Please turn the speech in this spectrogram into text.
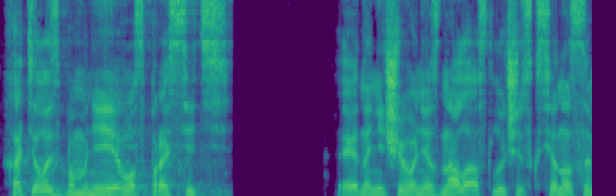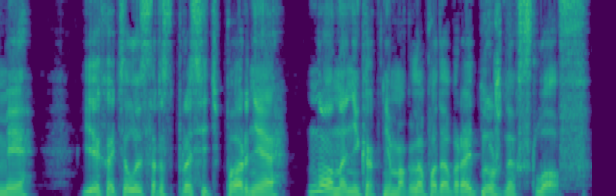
Хотелось бы мне его спросить. Эйна ничего не знала о случае с ксеносами, ей хотелось расспросить парня, но она никак не могла подобрать нужных слов.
